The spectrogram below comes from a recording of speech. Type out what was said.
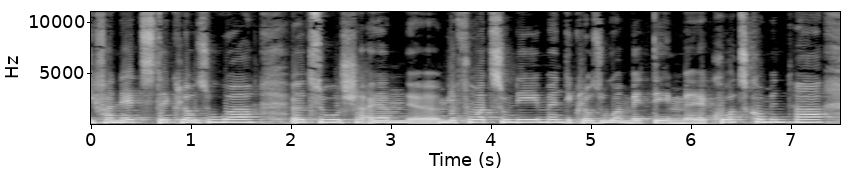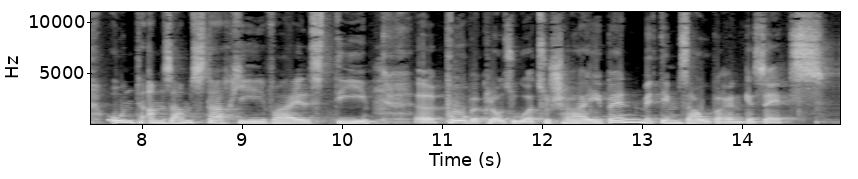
die vernetzte Klausur zu, ähm, mir vorzunehmen Themen, die Klausur mit dem äh, Kurzkommentar und am Samstag jeweils die äh, Probeklausur zu schreiben mit dem sauberen Gesetz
